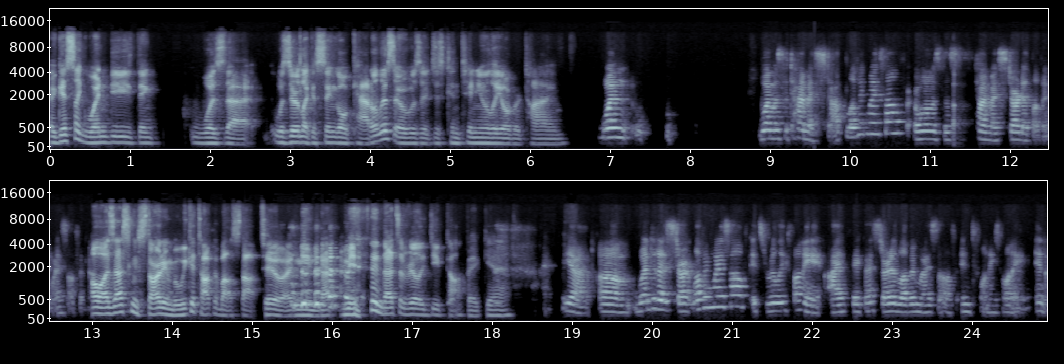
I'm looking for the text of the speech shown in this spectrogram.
i guess like when do you think was that? Was there like a single catalyst or was it just continually over time? When when was the time I stopped loving myself, or when was the time I started loving myself? Again? Oh, I was asking starting, but we could talk about stop too. I mean, that, I mean, that's a really deep topic. Yeah. yeah. Um, when did I start loving myself? It's really funny. I think I started loving myself in 2020, in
